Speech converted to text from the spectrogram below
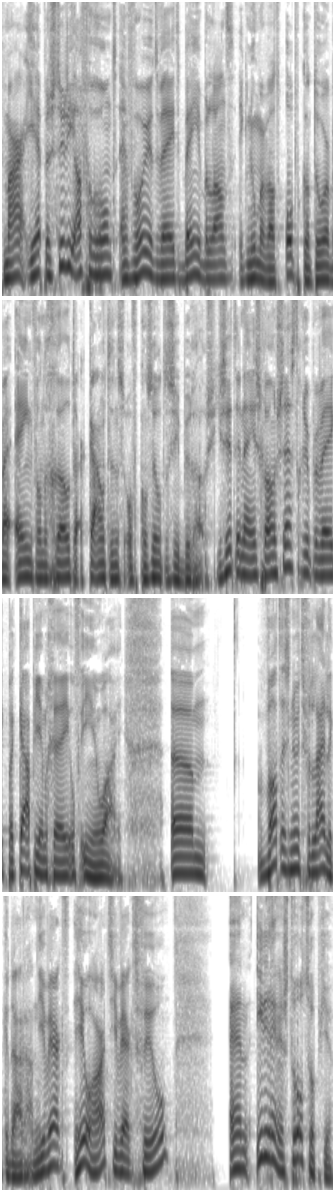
Maar je hebt een studie afgerond en voor je het weet ben je beland, ik noem maar wat, op kantoor bij een van de grote accountants of consultancybureaus. Je zit ineens gewoon 60 uur per week bij KPMG of EY. Ehm, wat is nu het verleidelijke daaraan? Je werkt heel hard, je werkt veel. En iedereen is trots op je.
